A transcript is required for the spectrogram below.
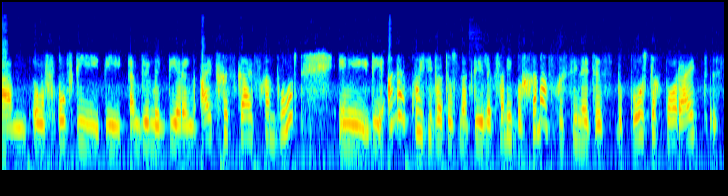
um, of of die die implementering uitgeskuif gaan word. En die die ander kwessie wat ons natuurlik van die begin af gesien het is bekostigbaarheid is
